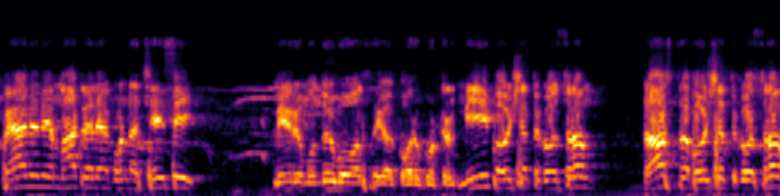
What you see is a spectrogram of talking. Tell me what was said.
ఫ్యాన్ని మాట లేకుండా చేసి మీరు ముందుకు పోవాల్సిందిగా కోరుకుంటున్నారు మీ భవిష్యత్తు కోసం రాష్ట్ర భవిష్యత్తు కోసం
